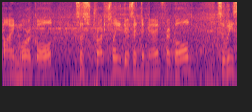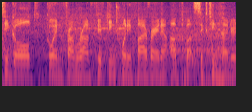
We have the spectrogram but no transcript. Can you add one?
buying more gold. So structurally, there's a demand for gold. So we see gold going from around 1525 right now up to about 1600,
